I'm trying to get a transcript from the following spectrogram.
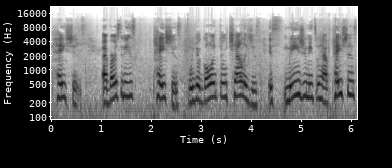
patience. Adversities, patience. When you're going through challenges, it means you need to have patience,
